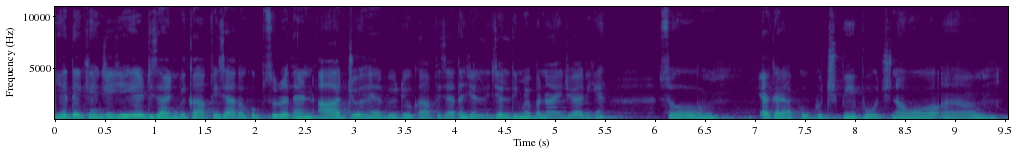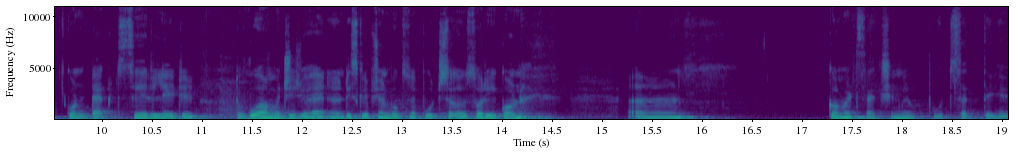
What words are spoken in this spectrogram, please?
ये देखें जी, ये डिज़ाइन भी काफ़ी ज़्यादा खूबसूरत है। एंड आज जो है वीडियो काफ़ी ज़्यादा जल्दी जल्दी में बनाई जा रही है। सो so, अगर आपको कुछ भी पूछना हो कॉन्टैक्ट से रिलेटेड तो वो आप मुझे जो है डिस्क्रिप्शन बॉक्स में पूछ सॉरी कौन कमेंट सेक्शन में पूछ सकते हैं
